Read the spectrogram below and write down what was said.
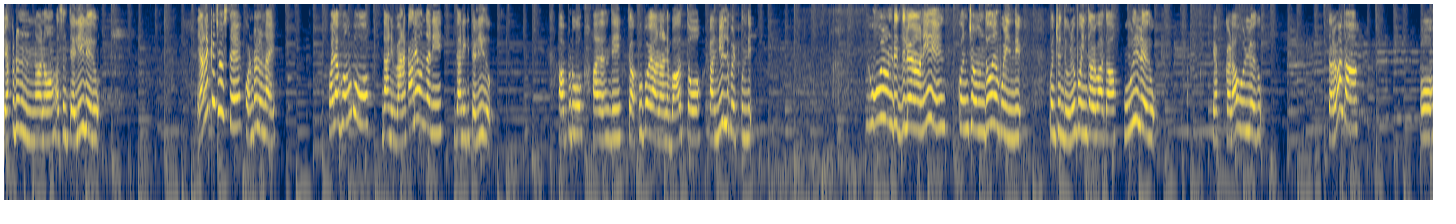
ఎక్కడున్నానో అసలు తెలియలేదు. వెనక్కి చూస్తే కొండలు ఉన్నాయి వాళ్ళ గుంపు దాని వెనకాలే ఉందని దానికి తెలీదు. అప్పుడు అది తప్పిపోయాననే బాధతో కన్నీళ్ళు పెట్టుకుంది. ఊరు ఉండిద్దిలే అని కొంచెం దూరం పోయింది. కొంచెం దూరం పోయిన తర్వాత ఊరి లేదు. ఎక్కడా ఊరి లేదు. తర్వాత ఓ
